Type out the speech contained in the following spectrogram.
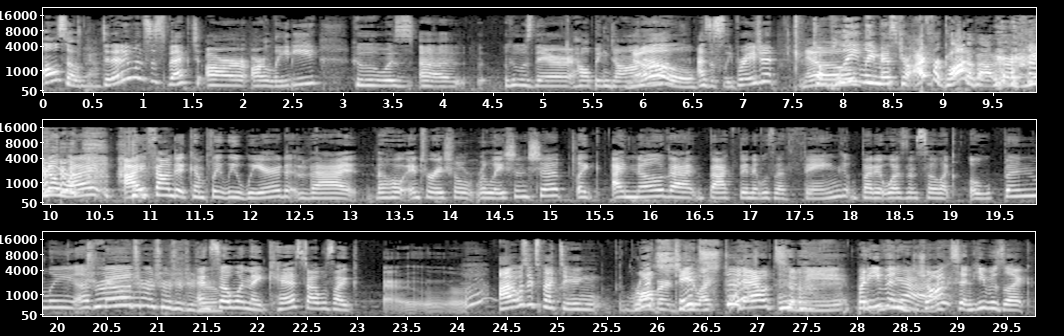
Also, did anyone suspect our our lady who was uh who was there helping Don No. as a sleeper agent? No. Completely missed her. I forgot about her. You know what? I found it completely weird that the whole interracial relationship, like I know that back then it was a thing, but it wasn't so like openly a True, thing. true, true, true, true. true. And so when they kissed, I was like, I was expecting Robert Which to be it like stood out to me. But even Yeah. Johnson, he was like,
